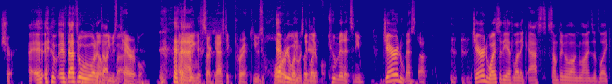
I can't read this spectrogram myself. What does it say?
Sure, I- if, if that's what we want to talk about, he was about. terrible. I was being a sarcastic prick. He was horrible. Everyone he was played terrible. like two minutes and he Jared messed up. Jared Weiss of the Athletic asked something along the lines of like,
